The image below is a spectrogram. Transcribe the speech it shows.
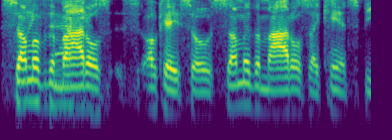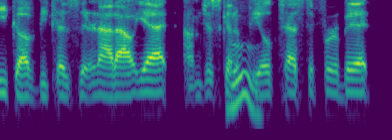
Some of the action? models okay, so some of the models I can't speak of because they're not out yet. I'm just going to field test it for a bit,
